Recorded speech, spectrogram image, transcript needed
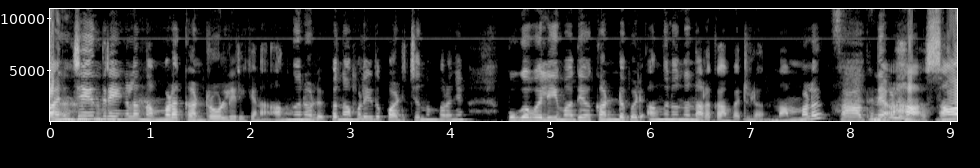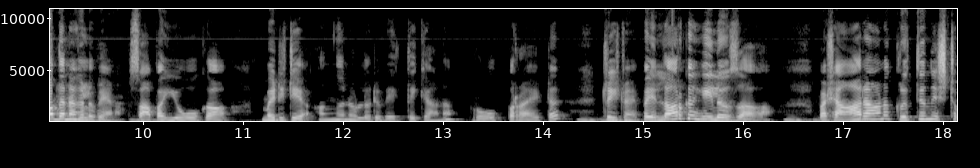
പഞ്ചേന്ദ്രിയങ്ങൾ നമ്മുടെ കൺട്രോളിലിരിക്കണം അങ്ങനെയുള്ള ഇപ്പം നമ്മൾ ഇത് പഠിച്ചെന്നും പറഞ്ഞ് പുകവലി മതി കണ്ടുപടി അങ്ങനെയൊന്നും നടക്കാൻ പറ്റില്ല. നമ്മൾ സാധനങ്ങൾ ആ സാധനകൾ വേണം. അപ്പം യോഗ മെഡിറ്റേറ്റ് അങ്ങനെയുള്ളൊരു വ്യക്തിക്കാണ് പ്രോപ്പറായിട്ട് ട്രീറ്റ്മെന്റ് ഇപ്പോൾ എല്ലാവർക്കും ഹീലേഴ്സ് ആകാം. പക്ഷെ ആരാണ് കൃത്യനിഷ്ഠ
